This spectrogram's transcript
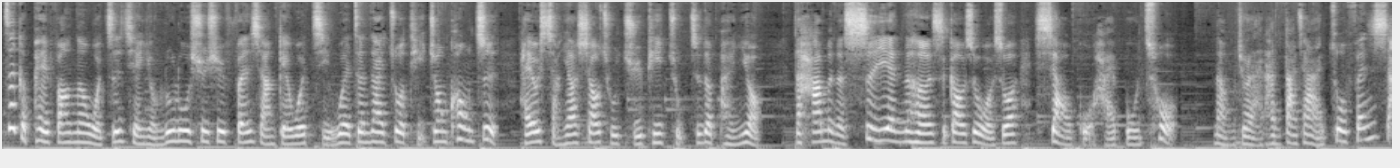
这个配方呢，我之前有陆陆续续分享给我几位正在做体重控制，还有想要消除橘皮组织的朋友。那他们的试验呢，是告诉我说效果还不错。那我们就来和大家来做分享。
